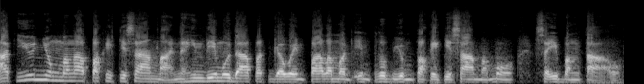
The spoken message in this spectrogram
At yun yung mga pakikisama na hindi mo dapat gawin para mag-improve yung pakikisama mo sa ibang tao.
